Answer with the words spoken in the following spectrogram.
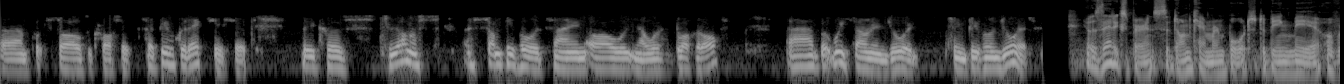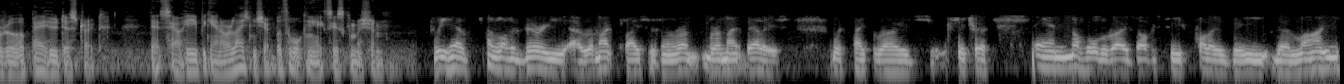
um, put stiles across it so people could access it. Because, to be honest, some people were saying, oh, you know, we'll block it off. Uh, but we thoroughly enjoyed seeing people enjoy it. It was that experience that Don Cameron brought to being mayor of Ruapehu District. That's how he began a relationship with the Walking Access Commission. We have a lot of very uh, remote places and rem- remote valleys with paper roads, etc. And not all the roads obviously follow the, the line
